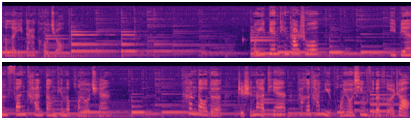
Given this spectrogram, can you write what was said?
喝了一大口酒。一边听他说，一边翻看当天的朋友圈，看到的只是那天他和他女朋友幸福的合照，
